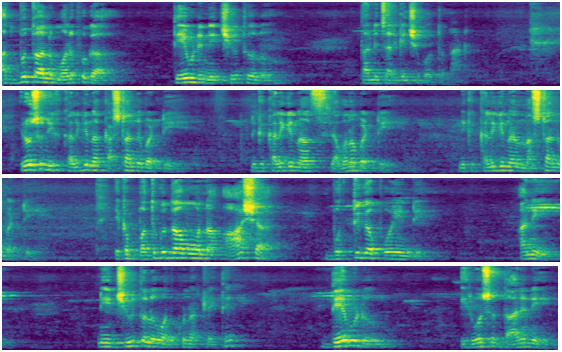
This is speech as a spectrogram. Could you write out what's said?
అద్భుతాలు మలుపుగా దేవుడి నీ జీవితంలో దాన్ని జరిగించబోతున్నాడు. ఈరోజు నీకు కలిగిన కష్టాన్ని బట్టి నీకు కలిగిన శ్రమను బట్టి నీకు కలిగిన నష్టాన్ని బట్టి ఇక బతుకుదాము అన్న ఆశ బొత్తిగా పోయింది అని నీ జీవితంలో అనుకున్నట్లయితే దేవుడు ఈరోజు దానిని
